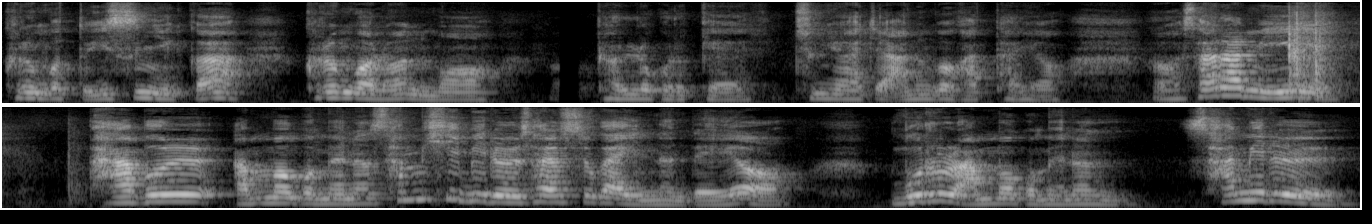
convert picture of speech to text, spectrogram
그런 것도 있으니까 그런 거는 뭐 별로 그렇게 중요하지 않은 것 같아요. 어, 사람이 밥을 안 먹으면은 30일을 살 수가 있는데요. 물을 안 먹으면은 3일을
